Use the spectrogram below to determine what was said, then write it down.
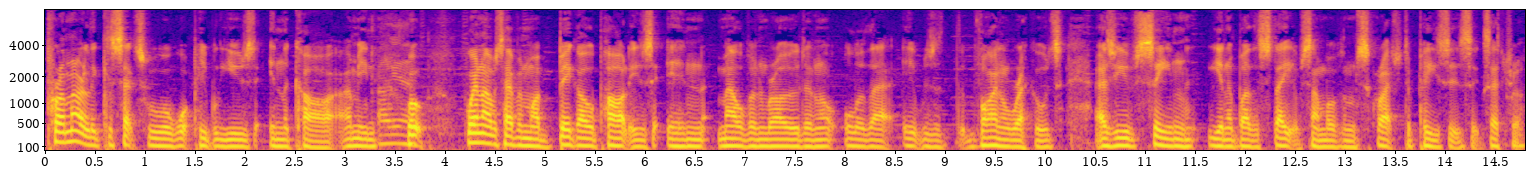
primarily cassettes were what people used in the car. I mean, Oh, yeah. but when I was having my big old parties in Malvern Road and all of that, it was vinyl records, as you've seen, you know, by the state of some of them, scratched to pieces, etc.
